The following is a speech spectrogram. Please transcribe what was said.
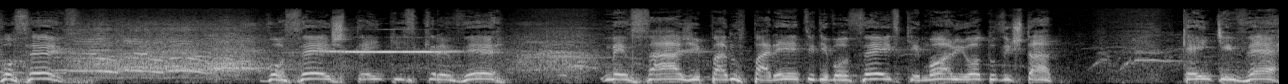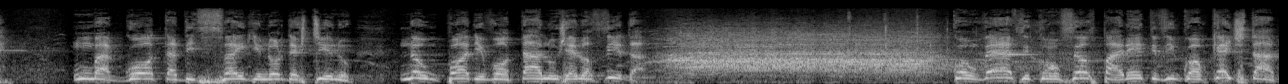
Vocês vocês têm que escrever mensagem para os parentes de vocês que moram em outros estados. Quem tiver uma gota de sangue nordestino não pode votar no genocida. Converse com seus parentes em qualquer estado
